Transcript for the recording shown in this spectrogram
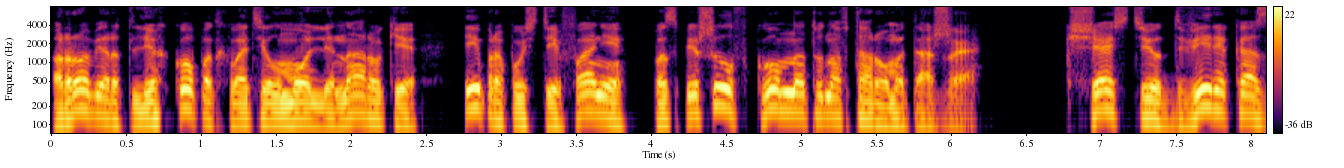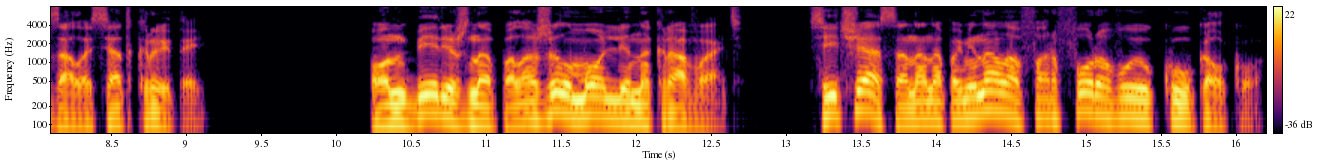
Роберт легко подхватил Молли на руки и, пропустив Ани, поспешил в комнату на втором этаже. К счастью, дверь оказалась открытой. Он бережно положил Молли на кровать. Сейчас она напоминала фарфоровую куколку.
